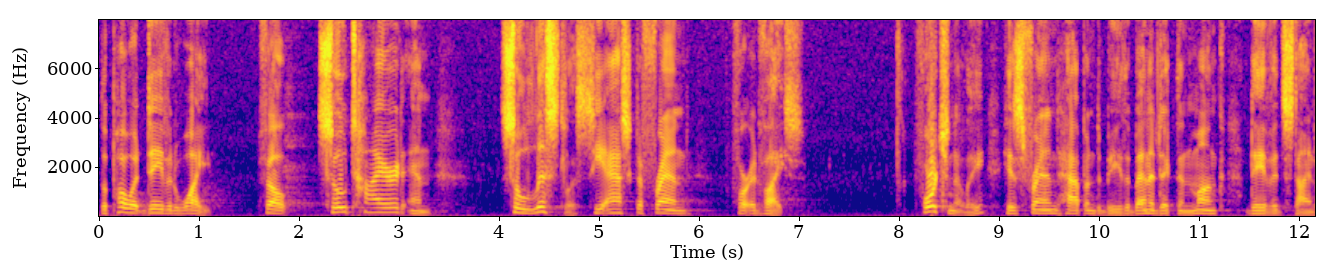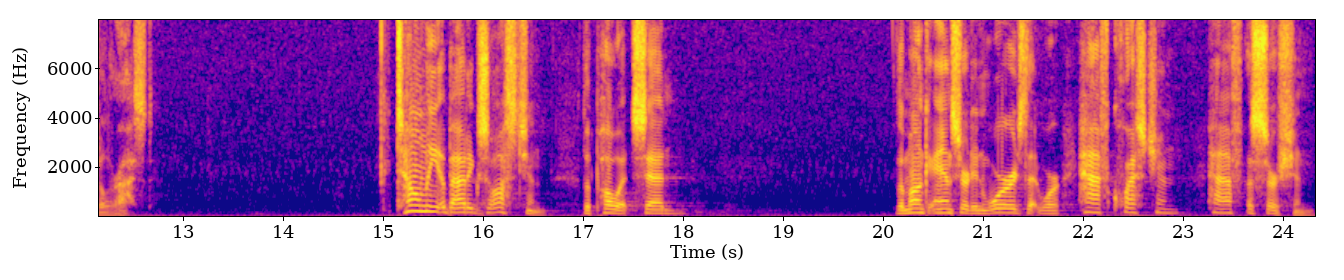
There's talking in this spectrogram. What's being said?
the poet David Whyte felt so tired and so listless, he asked a friend for advice. Fortunately, his friend happened to be the Benedictine monk David Steindl-Rast. Tell me about exhaustion, the poet said. The monk answered in words that were half question, half assertion.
